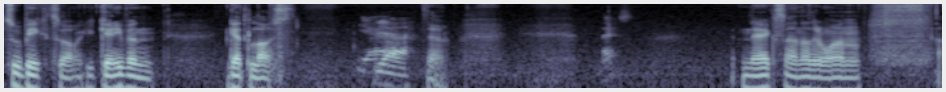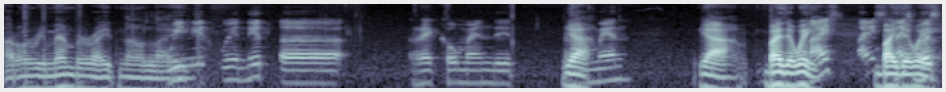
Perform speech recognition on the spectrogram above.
too big, so you can even get lost. Yeah. Yeah. Yeah. Next. Next, another one. I don't remember right now. Like We need we need uh recommended yeah, ramen. yeah. By the way, Nice, nice, by nice, the way. but,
